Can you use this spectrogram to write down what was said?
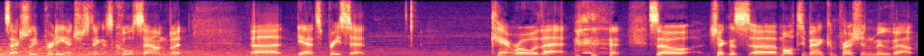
It's actually pretty interesting. It's a cool sound, but uh, yeah, it's preset. Can't roll with that. so check this uh, multi-band compression move out.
